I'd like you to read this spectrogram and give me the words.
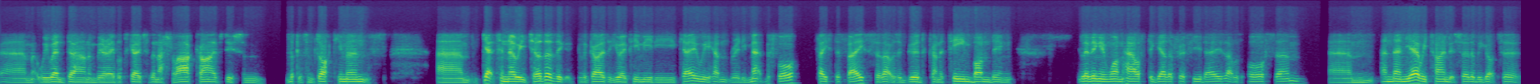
Um, we went down and we were able to go to the National Archives, do some look at some documents um, get to know each other. The, the guys at UAP Media UK, we hadn't really met before face to face. So that was a good kind of team bonding, living in one house together for a few days. That was awesome. Um, and then, yeah, we timed it so that we got to,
